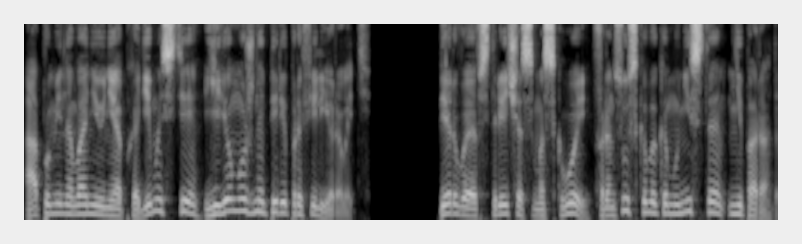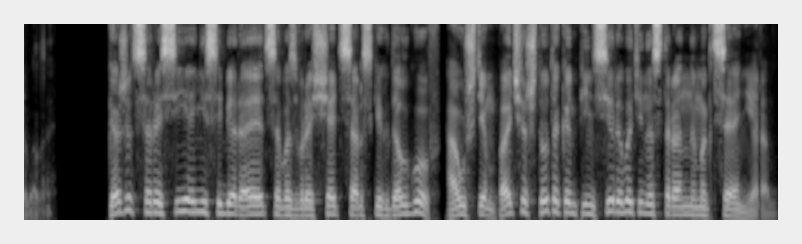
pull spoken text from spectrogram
а по минованию необходимости ее можно перепрофилировать. Первая встреча с Москвой французского коммуниста не порадовала. Кажется, Россия не собирается возвращать царских долгов, а уж тем паче что-то компенсировать иностранным акционерам.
